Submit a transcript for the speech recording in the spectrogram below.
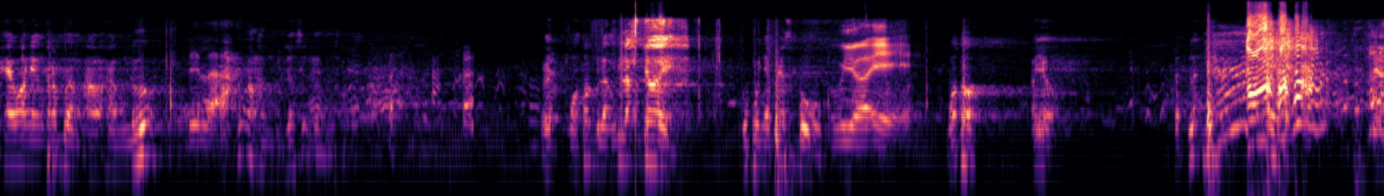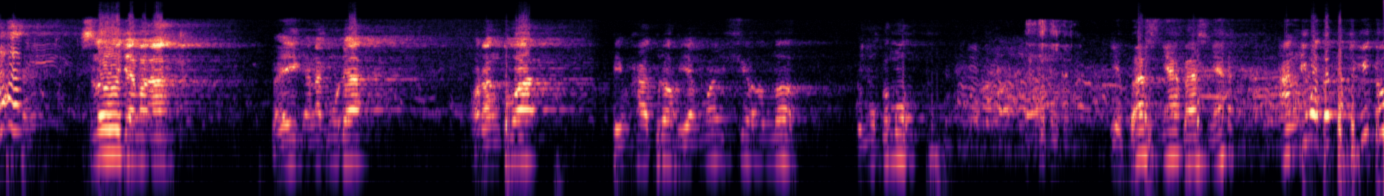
hewan yang terbang. Alhamdulillah Alhamdulillah. Aku alhamdulillah sih enggak. Wait, moto bilang-bilang coy. Gue punya Facebook. Oh iya eh. Moto, ayo. Ya. Seluruh jamaah, baik anak muda, orang tua, tim hadroh yang masya Allah gemuk-gemuk. Ya basnya, basnya. Andi mau tetap segitu.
